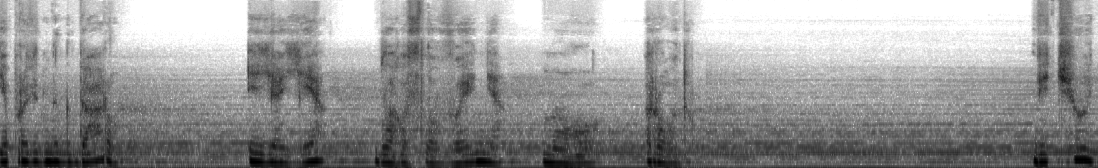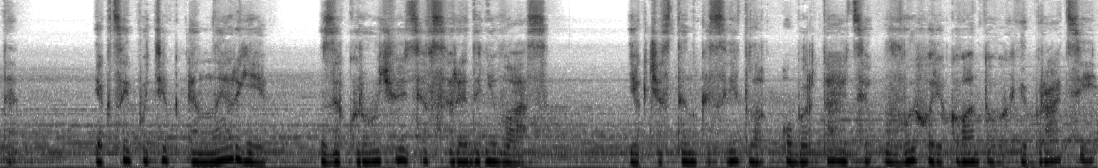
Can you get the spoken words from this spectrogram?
я провідник дару, і я є благословення мого роду. Відчуйте, як цей потік енергії закручується всередині вас, як частинки світла обертаються у вихорі квантових вібрацій,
